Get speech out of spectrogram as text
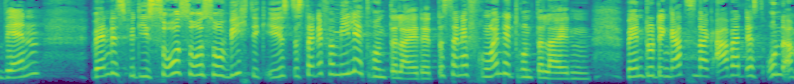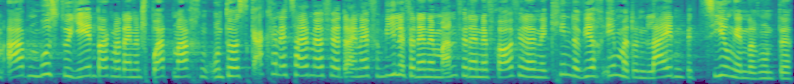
Wenn wenn das für dich so, so, so wichtig ist, dass deine Familie drunter leidet, dass deine Freunde drunter leiden, wenn du den ganzen Tag arbeitest und am Abend musst du jeden Tag noch deinen Sport machen und du hast gar keine Zeit mehr für deine Familie, für deinen Mann, für deine Frau, für deine Kinder, wie auch immer, dann leiden Beziehungen darunter,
